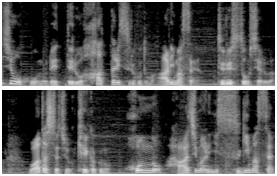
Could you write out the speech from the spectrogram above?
情報のレッテルを貼ったりすることもありません。トゥルースソーシャルは私たちの計画のほんの始まりに過ぎません。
